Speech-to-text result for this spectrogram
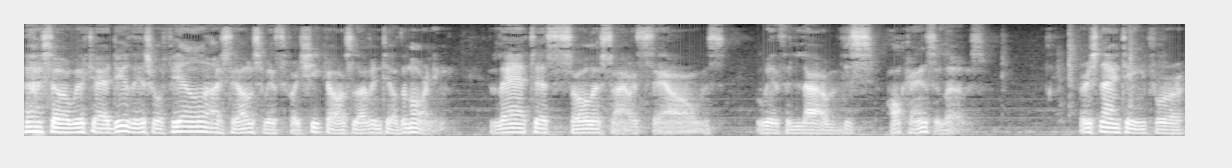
Uh, so we'll uh, do this, we'll fill ourselves with what she calls love until the morning. Let us solace ourselves with loves, all kinds of loves. Verse 19, for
